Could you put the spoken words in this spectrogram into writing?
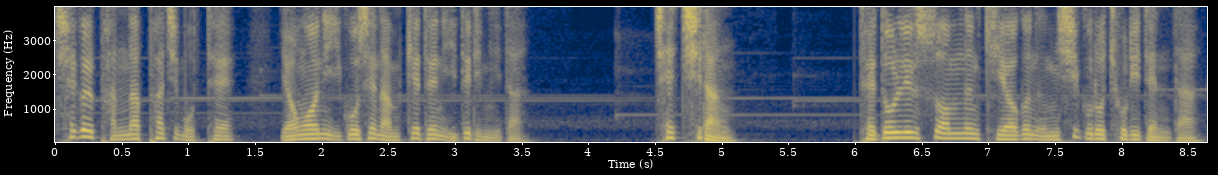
책을 반납하지 못해 영원히 이곳에 남게 된 이들입니다. 채치랑 되돌릴 수 없는 기억은 음식으로 조리된다.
